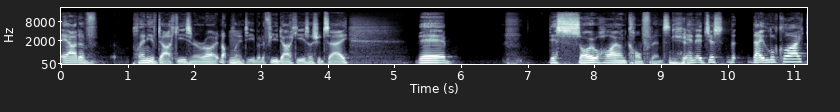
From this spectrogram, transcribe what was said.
out of plenty of dark years in a row. Not plenty, but a few dark years, I should say. They're they're so high on confidence, Yeah. and it just they look like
